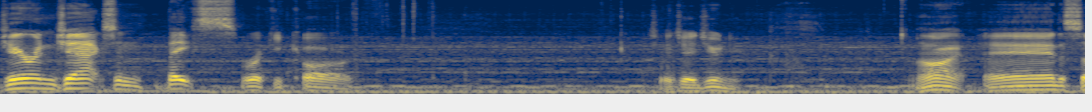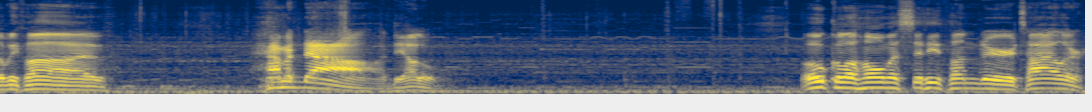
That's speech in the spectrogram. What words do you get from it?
Jaren Jackson, base rookie card. JJ Jr. All right, and a 75. Hamidou Diallo. Oklahoma City Thunder, Tyler.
